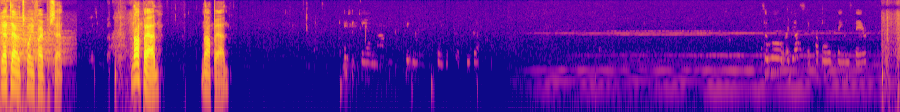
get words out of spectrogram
Got down to 25%. Not bad. Not bad. So we'll adjust a couple of things there. Um,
